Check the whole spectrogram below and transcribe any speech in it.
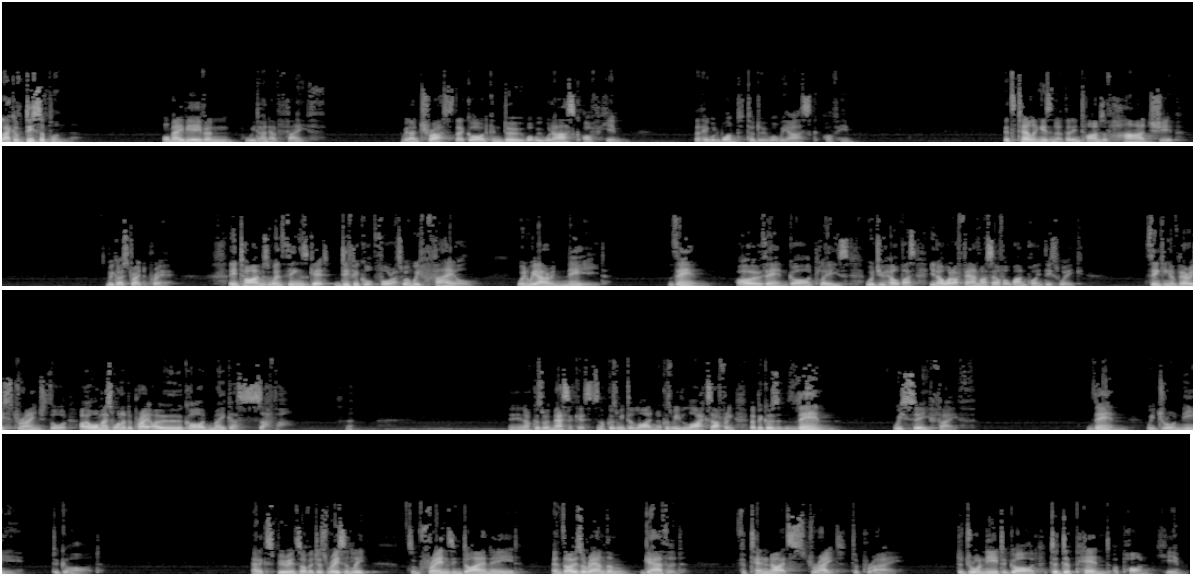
lack of discipline. Or maybe even we don't have faith. We don't trust that God can do what we would ask of Him, that He would want to do what we ask of Him. It's telling, isn't it, that in times of hardship, we go straight to prayer. In times when things get difficult for us, when we fail, when we are in need, then, oh then, God, please, would you help us? You know what? I found myself at one point this week thinking a very strange thought. I almost wanted to pray, oh God, make us suffer. not because we're masochists, not because we delight, not because we like suffering, but because then we see faith. Then we draw near to God had experience of it just recently. Some friends in dire need and those around them gathered for 10 nights straight to pray, to draw near to God, to depend upon Him.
